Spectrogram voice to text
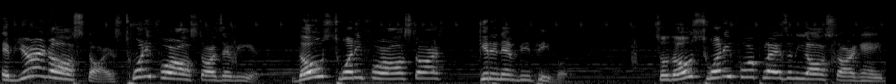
If you're an All Star, there's 24 All Stars every year. Those 24 All Stars get an MVP vote. So those 24 players in the All Star game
